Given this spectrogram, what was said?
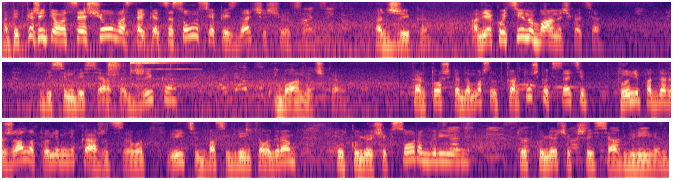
А підкажіть, оце що у вас таке? Це соус якийсь, да, чи що це? Аджика. А в яку ціну баночка ця? 80 аджика. Баночка. Картошка домашняя. Вот картошка, кстати, то ли подорожала, то ли мне кажется. Вот видите, 20 гривен килограмм. Тут кулечек 40 гривен, тут кулечек 60 гривен.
